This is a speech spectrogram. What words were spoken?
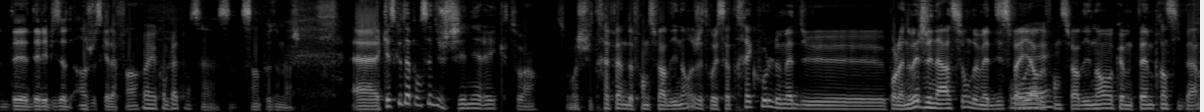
dès, l'épisode 1 jusqu'à la fin. Oui, complètement. C'est un peu dommage. Euh, qu'est-ce que tu as pensé du générique, toi? Moi, je suis très fan de Franz Ferdinand. J'ai trouvé ça très cool de mettre du pour la nouvelle génération de mettre Disfire de Franz Ferdinand comme thème principal.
